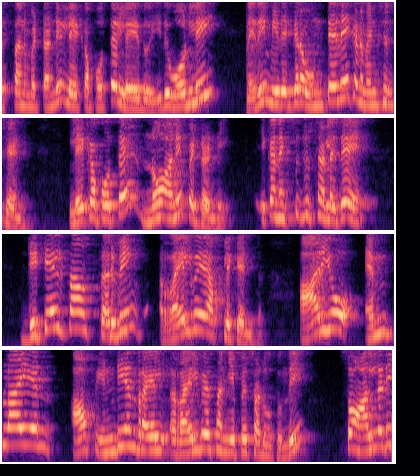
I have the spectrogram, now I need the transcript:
ఎస్ అని పెట్టండి లేకపోతే లేదు. ఇది ఓన్లీ అనేది మీ దగ్గర ఉంటేనే ఇక్కడ మెన్షన్ చేయండి. లేకపోతే నో అని పెట్టండి. ఇక నెక్స్ట్ చూసినట్లయితే details of serving railway applicant are you employee of Indian rail railways అని చెప్పేసి అడుగుతుంది. సో ఆల్రెడీ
